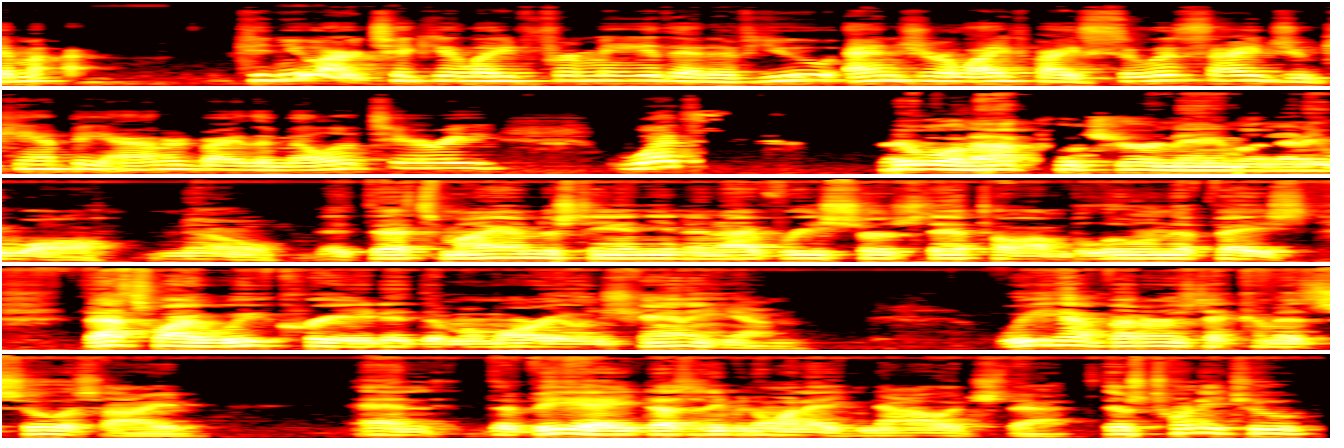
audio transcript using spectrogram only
can you articulate for me that if you end your life by suicide, you can't be honored by the military? What's they will not put your name on any wall. No, that's my understanding, and I've researched that till I'm blue in the face. That's why we created the memorial in Channahon. We have veterans that commit suicide, and the VA doesn't even want to acknowledge that. There's 22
